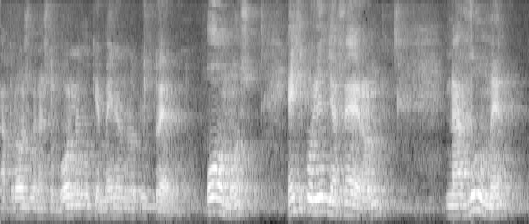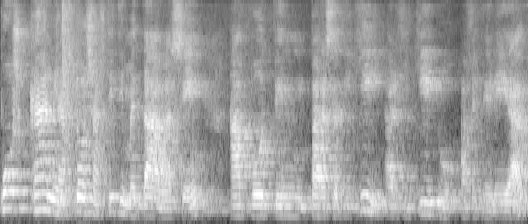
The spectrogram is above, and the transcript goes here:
απρόσμενα στον πόλεμο και μένει ανολοκλήρωση το έργο. Όμως, έχει πολύ ενδιαφέρον να δούμε πώς κάνει αυτός αυτή τη μετάβαση από την παραστατική αρχική του αφετηρία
